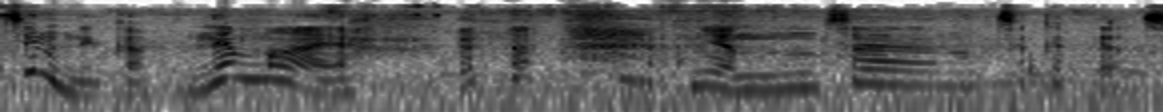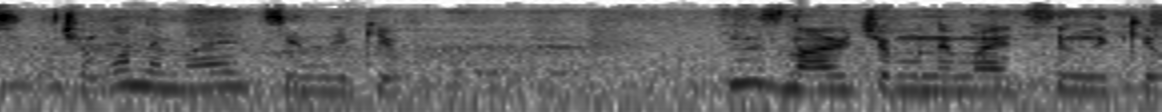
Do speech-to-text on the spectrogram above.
Цінника немає. Ні, ну це, ну це капець. Чому немає цінників? Не знаю, чому немає цінників.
